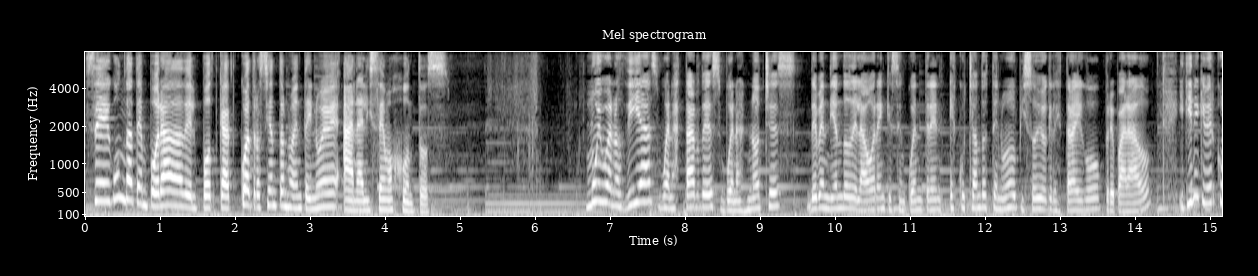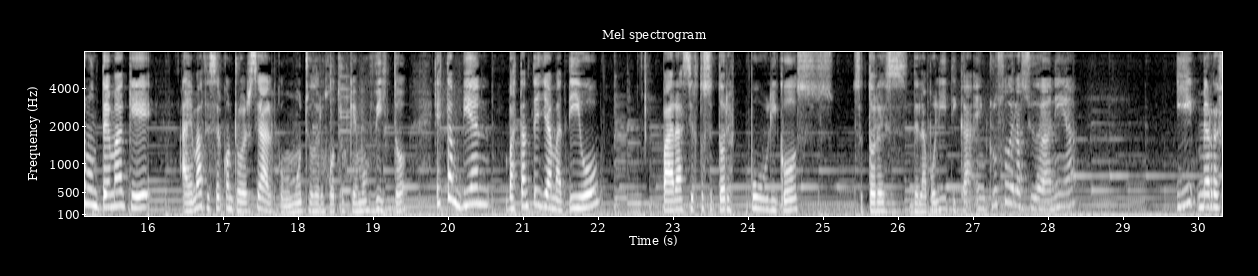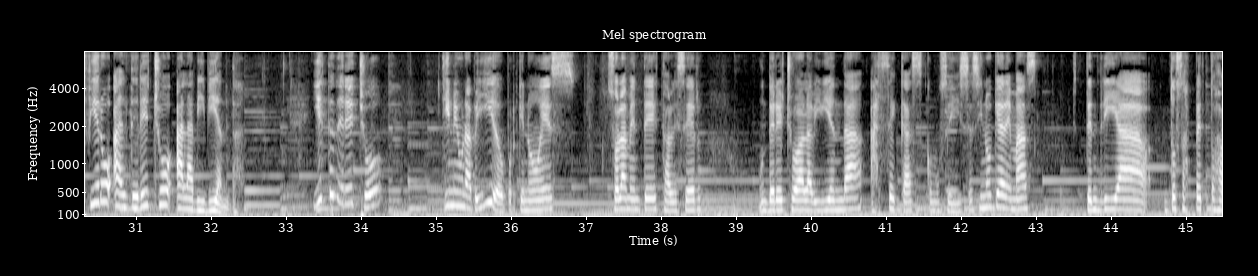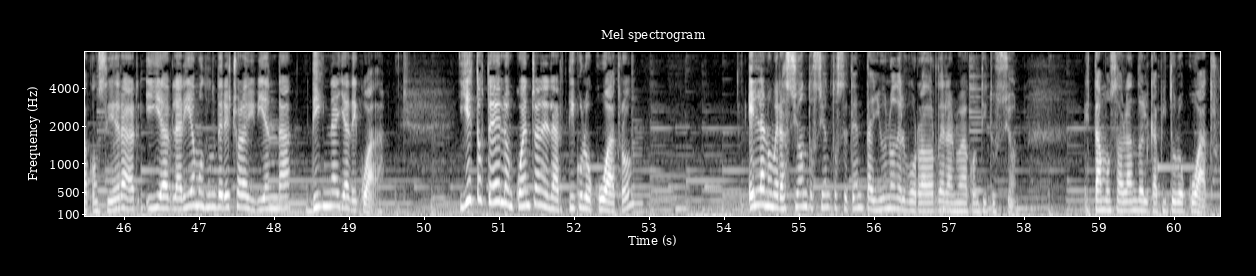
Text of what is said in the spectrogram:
Segunda temporada del podcast 499 Analicemos Juntos. Muy buenos días, buenas tardes, buenas noches, dependiendo de la hora en que se encuentren escuchando este nuevo episodio que les traigo preparado. Y tiene que ver con un tema que, además de ser controversial, como muchos de los otros que hemos visto, es también bastante llamativo para ciertos sectores públicos, sectores de la política e incluso de la ciudadanía y me refiero al derecho a la vivienda. Y este derecho tiene un apellido porque no es solamente establecer un derecho a la vivienda a secas, como se dice, sino que además tendría dos aspectos a considerar y hablaríamos de un derecho a la vivienda digna y adecuada. Y esto ustedes lo encuentran en el artículo 4, en la numeración 271 del borrador de la nueva constitución. Estamos hablando del capítulo 4.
